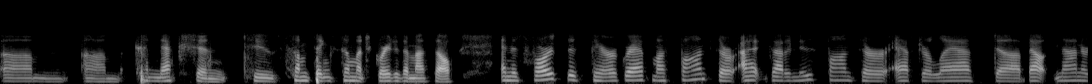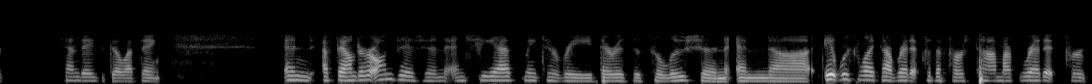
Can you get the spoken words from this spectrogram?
um, um, connection to something so much greater than myself. And as far as this paragraph, my sponsor, I got a new sponsor after last uh, about nine or ten days ago, I think. And I found her on Vision, and she asked me to read "There Is a Solution," and uh, it was like I read it for the first time. I've read it for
